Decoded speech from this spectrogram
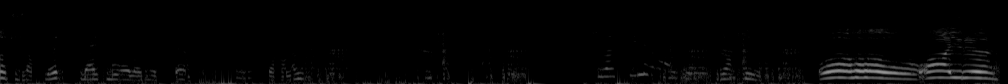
Da tuzaktır. Belki bu olabilir değil mi? Bakalım. Tuzak değil galiba. Tuzak değil. Oo, iron.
